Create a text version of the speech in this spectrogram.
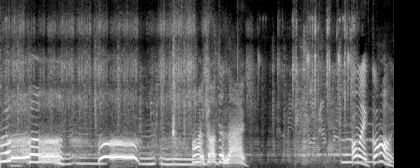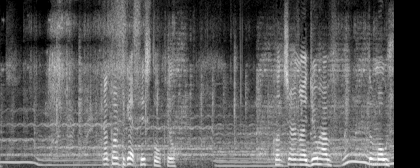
Oh my god, the lag! Oh my god! Now time to get pistol kill. Concern I do have the most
